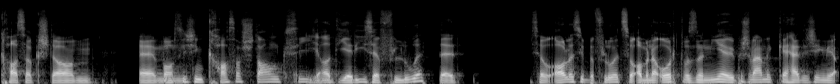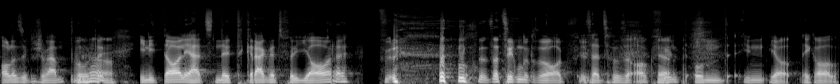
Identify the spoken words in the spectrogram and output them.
Kasachstan. Ähm, was war in Kasachstan? Gewesen? Ja, die riesen Fluten. So alles überflutet. So, an einem Ort, wo es noch nie eine Überschwemmung gegeben hat, ist irgendwie alles überschwemmt worden. Aha. In Italien hat es nicht geregnet für Jahre. das hat sich nur so angefühlt. Das hat sich so angefühlt. Und in, ja, egal.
